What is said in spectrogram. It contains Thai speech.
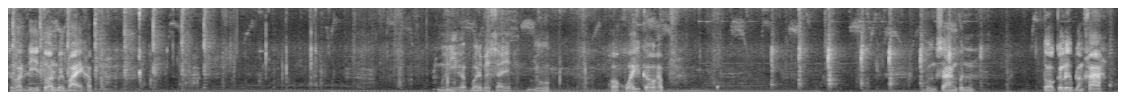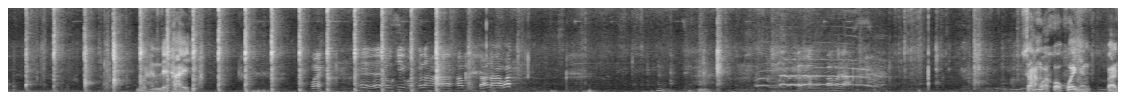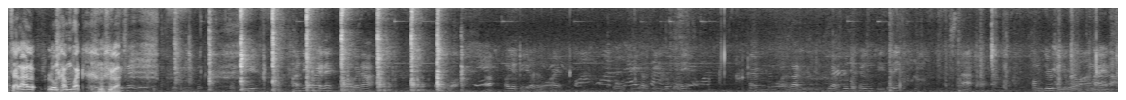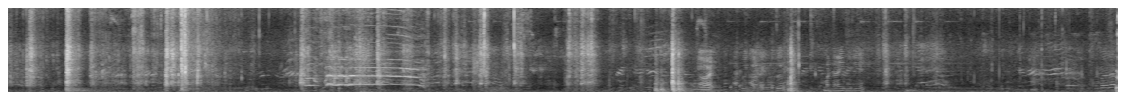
สวัสดีตอนบ่ายๆครับ มือนี้ครับบ่ได้ไปใส่อยู่ขอควายเก่าครับ เบิ่งสร้างเพิ่นตอกระเลิบหลังคาบ่ทันได้ทายเฮ้ยเฮ้ยโลคีบดกันละหาทำศาลาวัดเอาลงเข้ามาละ สร้างว่าขอควายหยังปานศาลาลงทำวัดจะตีอันเดียวให้เลยหัวไปหน้าได้บ่ฮะเขาจะตีทั้งหัวให้โดนตีทั้งตีก็ตัวนี้ให้มันหัวด้านเรื่องข้างในนะเลย ขึ้นเท่าไหร่ก็ขึ้นมันได้ดูดิไปแล้ว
